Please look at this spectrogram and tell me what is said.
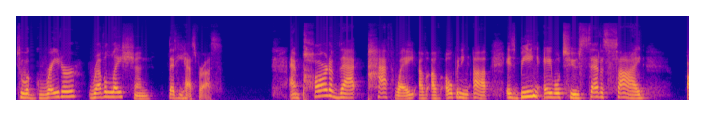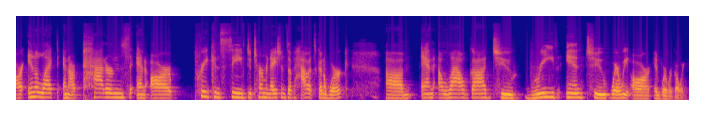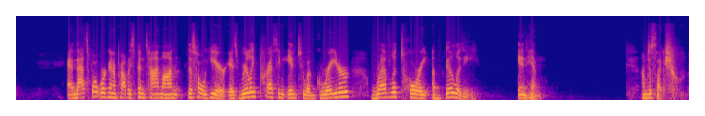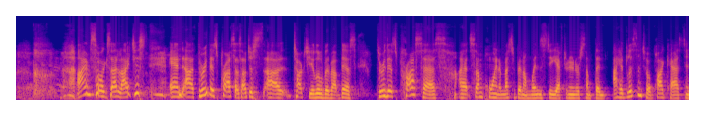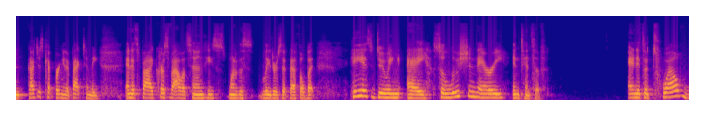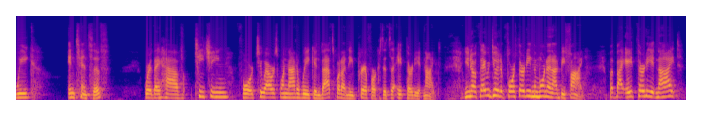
to a greater revelation that He has for us. And part of that pathway of, of opening up is being able to set aside our intellect and our patterns and our preconceived determinations of how it's going to work um, and allow God to breathe into where we are and where we're going. And that's what we're going to probably spend time on this whole year is really pressing into a greater revelatory ability in him. I'm just like, I am so excited. I just, and uh, through this process, I'll just uh, talk to you a little bit about this through this process, at some point, it must have been on Wednesday afternoon or something, I had listened to a podcast and God just kept bringing it back to me. And it's by Kris Vallotton. He's one of the leaders at Bethel, but he is doing a solutionary intensive. And it's a 12 week intensive where they have teaching for two hours one night a week. And that's what I need prayer for because it's at 8.30 at night. You know, if they would do it at 4:30 in the morning, I'd be fine. But by 8:30 at night,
